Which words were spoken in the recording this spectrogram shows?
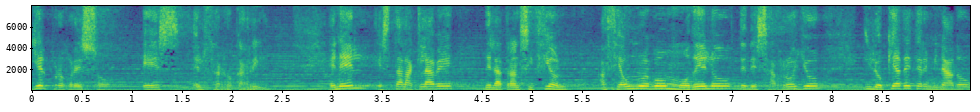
y el progreso es el ferrocarril. En él está la clave de la transición hacia un nuevo modelo de desarrollo y lo que ha determinado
